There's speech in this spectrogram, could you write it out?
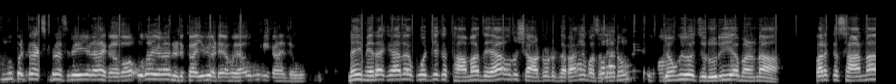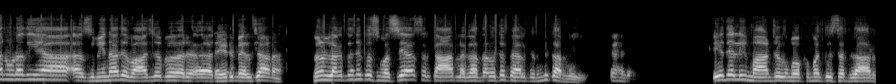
ਜੰਮੂ ਕਟਰਾ ਐਕਸਪ੍ਰੈਸ ਵੇ ਜਿਹੜਾ ਹੈਗਾ ਵਾ ਉਹਦਾ ਜਿਹੜਾ ਰਿੜਕਾ ਵੀ ਅੜਿਆ ਹੋਇਆ ਉਹ ਕੀ ਕਹਿਣਾ ਚਾਹੋਗੇ? ਨਹੀਂ ਮੇਰਾ ਖਿਆਲ ਹੈ ਕੁਝ ਇੱਕ ਥਾਵਾਂ ਤੇ ਆ ਉਹਨੂੰ ਸ਼ਾਰਟ ਆਊਟ ਕਰਾਂਗੇ ਮਸਲੇ ਨੂੰ ਕਿਉਂਕਿ ਉਹ ਜ਼ਰੂਰੀ ਹੈ ਬਣਨਾ। ਪਰ ਕਿਸਾਨਾਂ ਨੂੰ ਉਹਨਾਂ ਦੀਆਂ ਜ਼ਮੀਨਾਂ ਦੇ ਵਾਜਬ ਰੇਟ ਮਿਲ ਜਾਣ ਮੈਨੂੰ ਲੱਗਦਾ ਨਹੀਂ ਕੋਈ ਸਮੱਸਿਆ ਸਰਕਾਰ ਲਗਾਤਾਰ ਉਹਤੇ ਪਹਿਲ ਕਦਮੀ ਕਰ ਰਹੀ ਹੈ। ਇਹਦੇ ਲਈ ਮਾਨਯੋਗ ਮੁੱਖ ਮੰਤਰੀ ਸਰਦਾਰ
